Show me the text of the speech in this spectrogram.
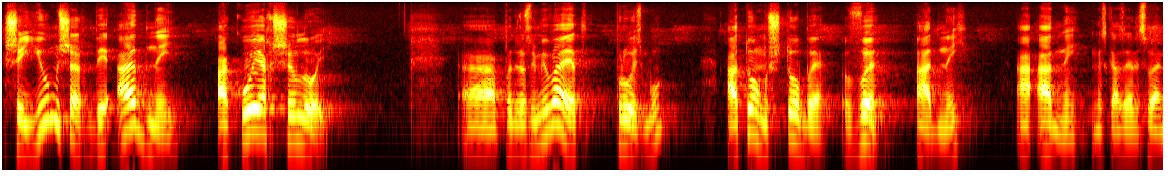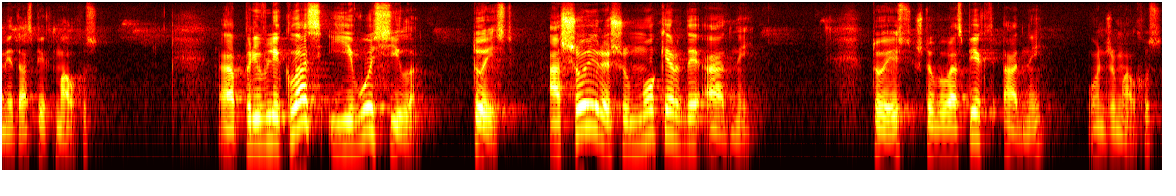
«шеюмшах беадный акоях шелой» а, подразумевает просьбу о том, чтобы в адный, а адный, мы сказали с вами, это аспект Малхус, а, привлеклась его сила, то есть ашойрешу мокер де адный, то есть, чтобы в аспект адный, он же Малхус,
